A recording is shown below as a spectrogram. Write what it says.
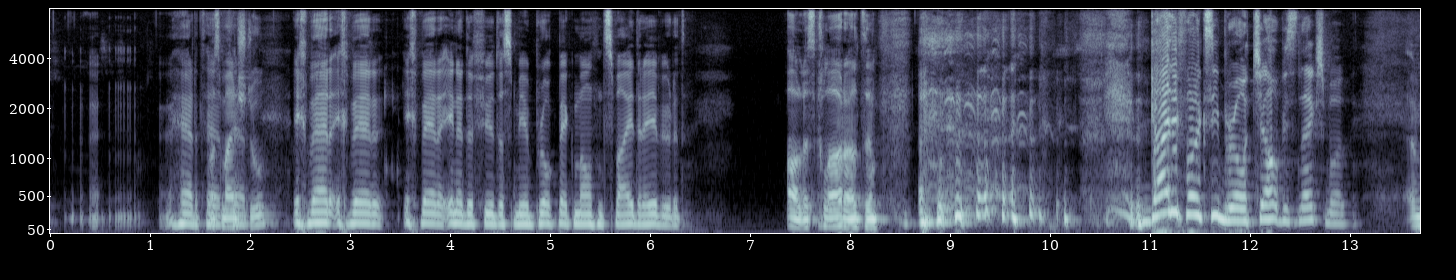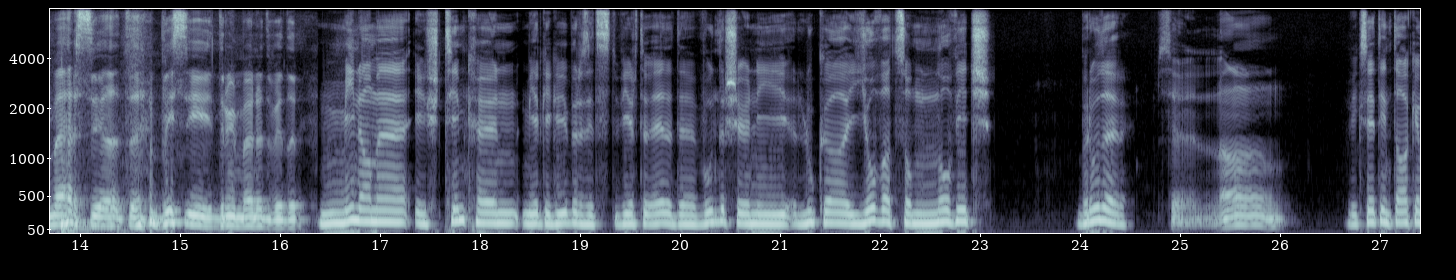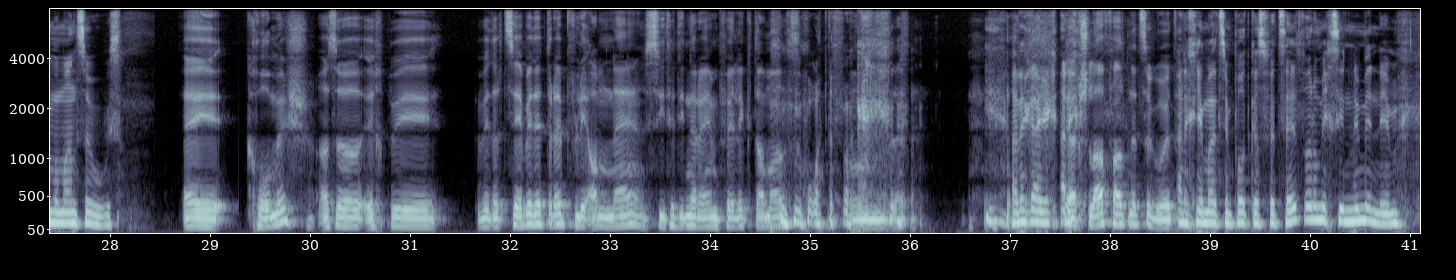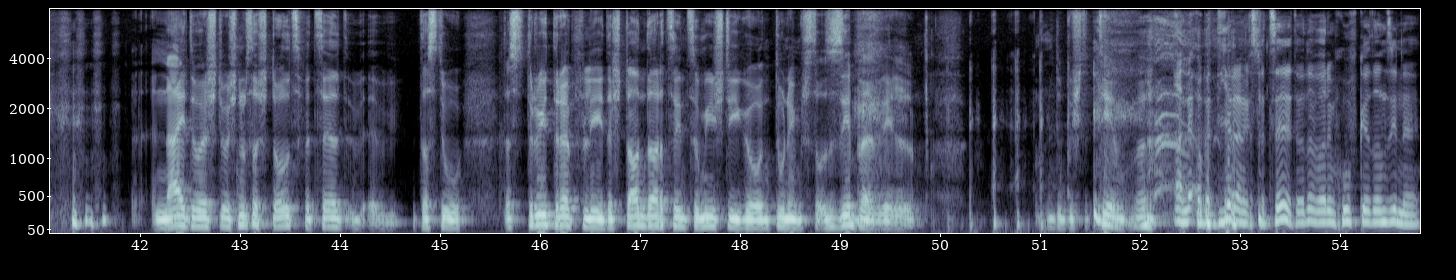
Herd, Was herd, meinst herd. du? Ich wäre ich wär, ich wär innen dafür, dass wir Brokeback Mountain 2 drehen würden. Alles klar, Alter. Geile Folge, Bro. Ciao, bis nächstes Mal. Merci, Alter. Bis in drei Monaten wieder. Mein Name ist Tim Köhn. Mir gegenüber sitzt virtuell der wunderschöne Luka Jovacomnovic. Bruder, Salam. wie sieht dein Tag im Moment so aus? Ey, komisch. Also, ich bin wieder CBD-Tröpfchen am Nehmen, seit deiner Empfehlung damals. What the fuck? Und äh, Habe ich eigentlich ja, ich schlafe halt nicht so gut. habe ich jemals im Podcast erzählt, warum ich sie nicht mehr nehme? Nein, du hast, du hast nur so stolz erzählt, dass du, dass drei Tröpfchen der Standard sind zum Einsteigen und du nimmst so sieben, weil du bist der Tim. Aber dir habe ich es erzählt, oder? Warum ich aufgehört an sie nicht?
